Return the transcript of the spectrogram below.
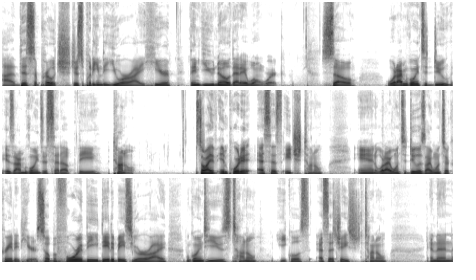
uh, this approach, just putting the URI here, then you know that it won't work. So what I'm going to do is I'm going to set up the tunnel. So I've imported SSH tunnel And what I want to do is I want to create it here. So before the database URI, I'm going to use tunnel equals SSH tunnel and then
